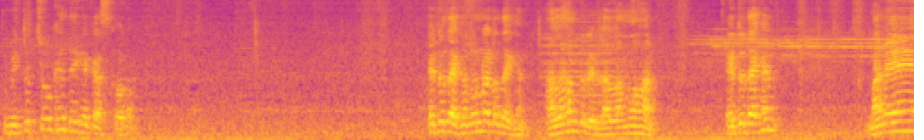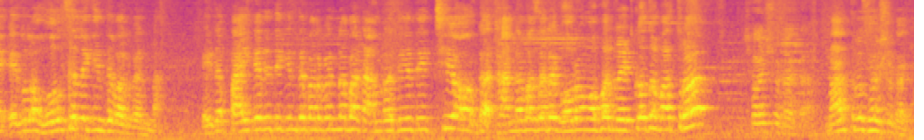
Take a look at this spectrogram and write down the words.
তুমি একটু চোখে দেখে কাজ করো। একটু দেখেন ওনাটা দেখেন। আলহামদুলিল্লাহ আল্লাহ মহান। একটু দেখেন মানে এগুলো হোলসেলে কিনতে পারবেন না। এটা পাইকারিতে কিনতে পারবেন না বাট আমরা দিয়ে দিচ্ছি ঠান্ডা বাজারে গরম অফার রেট কত মাত্র? ছয়শো টাকা। মাত্র ছয়শো টাকা।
